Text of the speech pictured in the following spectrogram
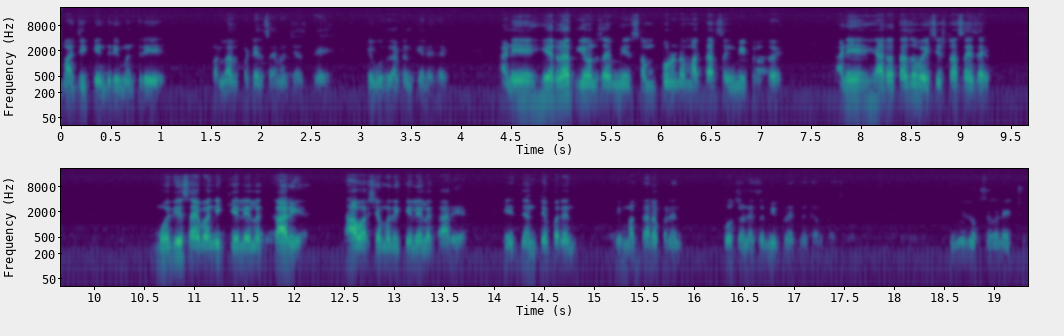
माजी केंद्रीय मंत्री प्रल्हाद पटेल साहेबांच्या हस्ते हे उद्घाटन केलं साहेब. आणि हे रथ घेऊन साहेब मी संपूर्ण मतदारसंघ मी फिरतोय. आणि ह्या रथाचं वैशिष्ट्य असं आहे साहेब मोदी साहेबांनी केलेलं कार्य दहा वर्षामध्ये केलेलं कार्य हे जनतेपर्यंत हे मतदारापर्यंत पोहोचवण्याचा मी प्रयत्न करत आहे. तुम्ही लोकसभेला इच्छुक.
